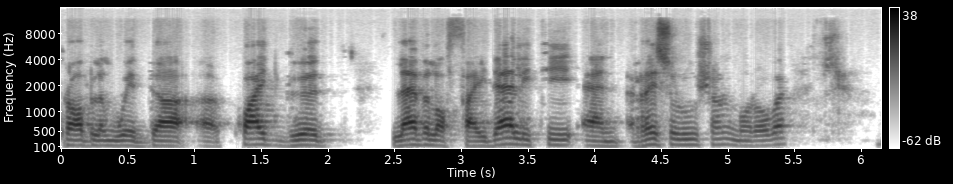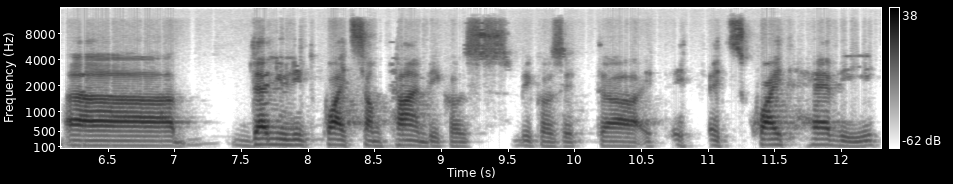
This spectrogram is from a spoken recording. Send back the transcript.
problem with a quite good level of fidelity and resolution, moreover, uh, then you need quite some time because because it, uh, it, it, it's quite heavy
